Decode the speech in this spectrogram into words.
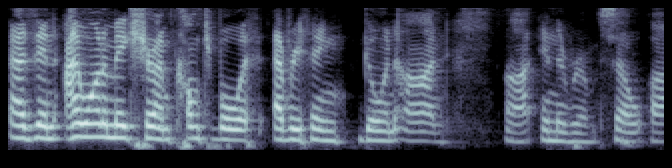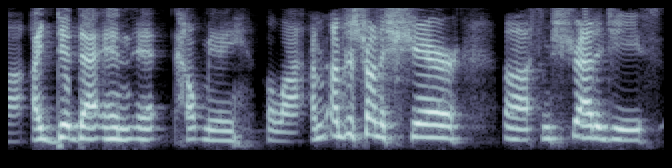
as in I want to make sure I'm comfortable with everything going on uh, in the room. So uh, I did that and it helped me a lot. I'm, I'm just trying to share uh, some strategies,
